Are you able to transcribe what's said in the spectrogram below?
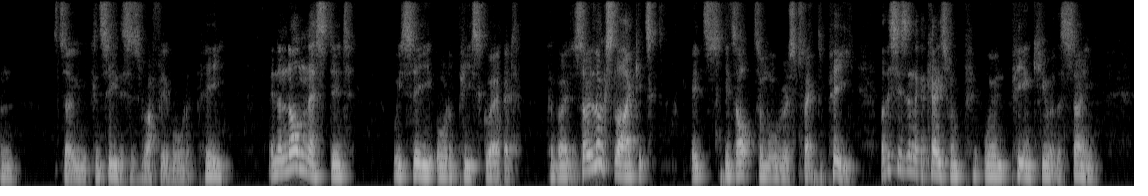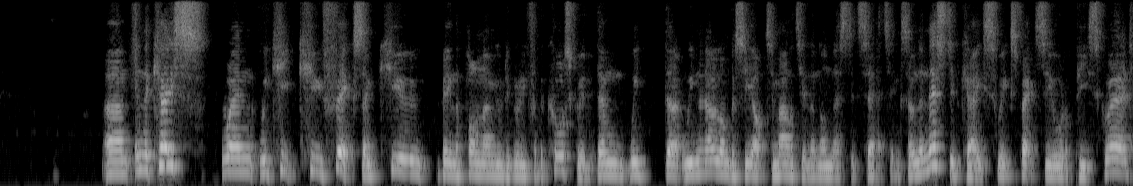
and so you can see this is roughly of order P. In the non-nested, we see order p squared convergence. So it looks like it's it's it's optimal with respect to p, but this isn't the case when when p and q are the same. Um, in the case when we keep q fixed, so q being the polynomial degree for the coarse grid, then we we no longer see optimality in the non-nested setting. So in the nested case, we expect to see order p squared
